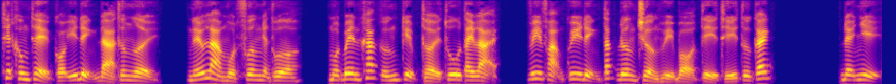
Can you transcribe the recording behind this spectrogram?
thiết không thể có ý định đả thương người, nếu là một phương nhận thua, một bên khác ứng kịp thời thu tay lại, vi phạm quy định tắc đương trường hủy bỏ tỉ thí tư cách. Đệ nhị,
